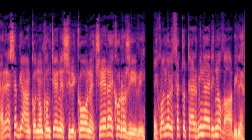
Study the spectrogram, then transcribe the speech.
RS bianco non contiene silicone, cera e corrosivi e quando l'effetto termina è rinnovabile.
